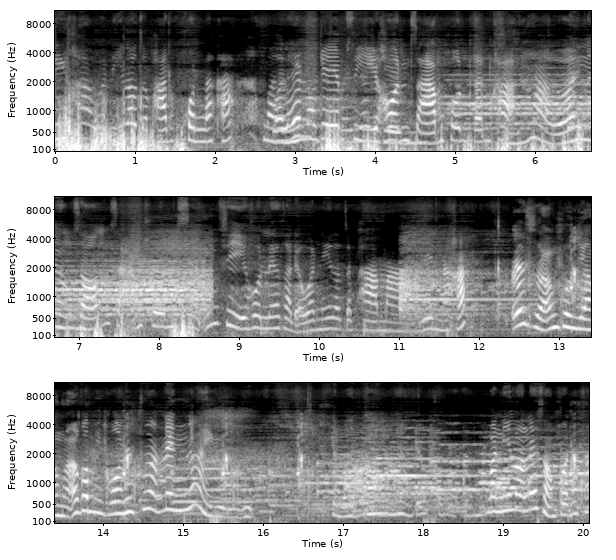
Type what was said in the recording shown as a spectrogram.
ดีค่ะ วันนี้เราจะพาทุกคนนะคะ มาเล่นเกมสี่คนสามคนกันค่ะเป็นหนึ่งสองสามคนสี่สี่คนเลยค่ะ เดี๋ยววันนี้เราจะพามาเล่นนะคะเล่นสามคนอย่างน้อยก็มีคนเพื่อนเล่นง่ายอยู่วัสดีนนวันนี้เราเล่นสองคนนะคะ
